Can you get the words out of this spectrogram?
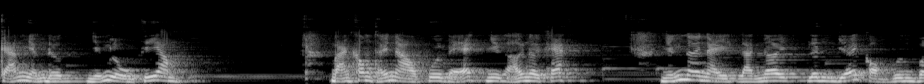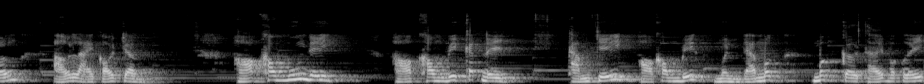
cảm nhận được những luồng khí âm. Bạn không thể nào vui vẻ như ở nơi khác. Những nơi này là nơi linh giới còn vương vấn, ở lại cõi trần. Họ không muốn đi. Họ không biết cách đi thậm chí họ không biết mình đã mất mất cơ thể vật lý.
